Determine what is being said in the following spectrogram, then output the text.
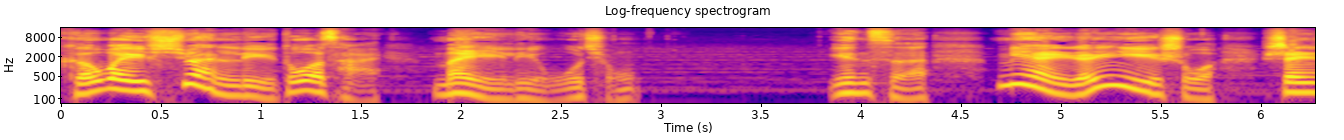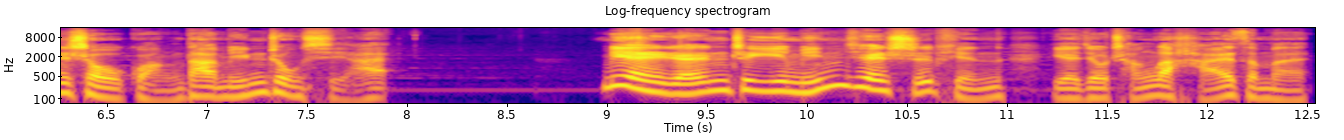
可谓绚丽多彩，魅力无穷。因此，面人艺术深受广大民众喜爱。面人这一民间食品，也就成了孩子们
